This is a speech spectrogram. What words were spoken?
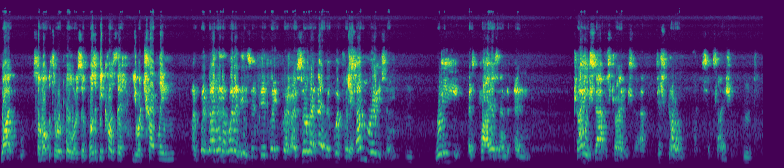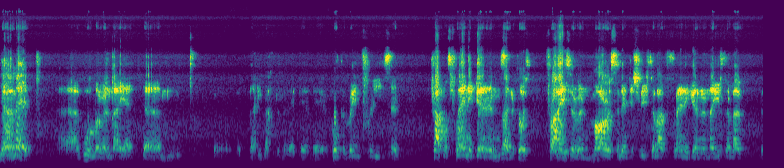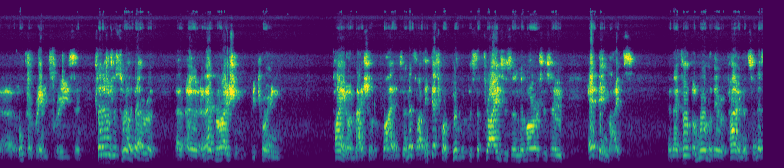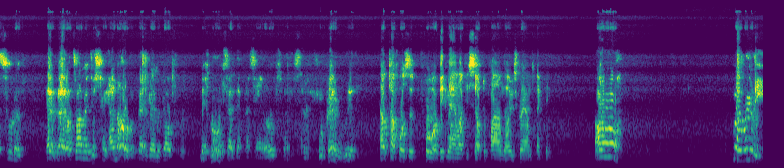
Why? So what was the rapport? Was it was it because that you were travelling? I, I don't know what it is. It, it, but I still don't know. But for Yeah. some reason, Mm. we as players and, and training staff as training staff just got on sensation. Mm. You know, and they had uh, Wooler and they had um, uh, bloody Ruckman and that down there, Hooker Renfreys and Truffles Flanagans, Right. and of course Fraser and Morris, and they just used to love Flanagan, and they used to love uh, Hooker Renfreys, and so there was a sort of a, a, a, an admiration between playing on those sort of players, and that's I think that's what built it was the Frasers and the Morrises who had their mates, and they thought the world of their opponents, and that's sort of had a great old time. They just say, "Hey, no, have a game of golf next morning." So that, that's how it all started. So it's incredible, really. How tough was it for a big man like yourself to play on those grounds back then? Oh, well, really,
